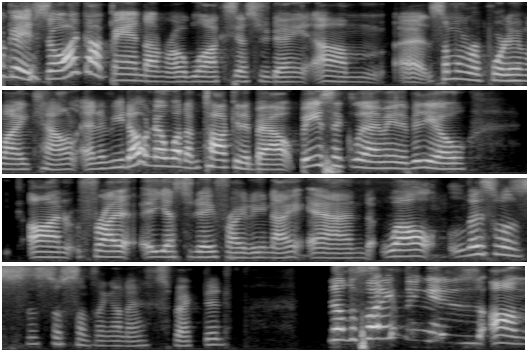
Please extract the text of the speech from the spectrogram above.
Okay, so I got banned on Roblox yesterday. Um, uh, someone reported my account, and if you don't know what I'm talking about, basically I made a video on Friday yesterday, Friday night, and well, this was this was something unexpected. Now the funny thing is, um,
